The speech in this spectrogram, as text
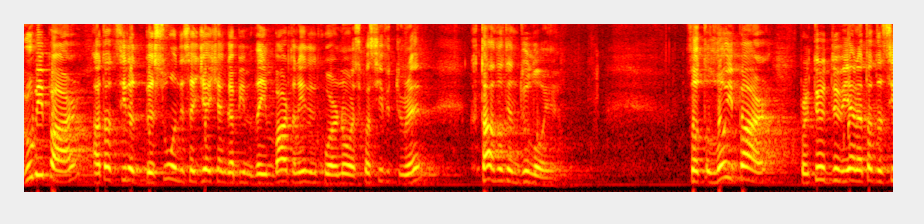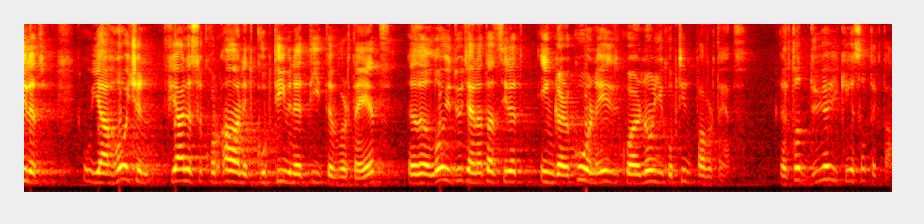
Grupi i parë, ata të cilët besuan disa gjëra që janë gabim dhe i mbartën ajetet kuranore sipas qejfit të tyre, këta, thotë, janë dy lloje. Thotë, lloji i parë prej këtyre dyve janë ata të cilët ia hoqën fjalës së Kuranit kuptimin e tij të vërtetë, dhe lloji i dytë janë ata të cilët i ngarkuan ajetit kuranor një kuptim të pavërtetë. Dhe këto të dyja i ke sot tek ta.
